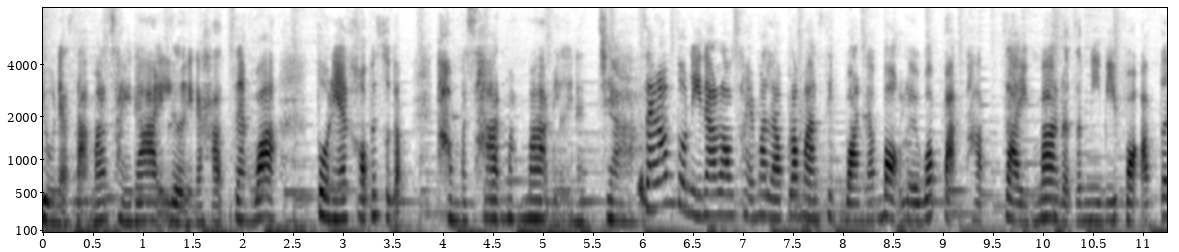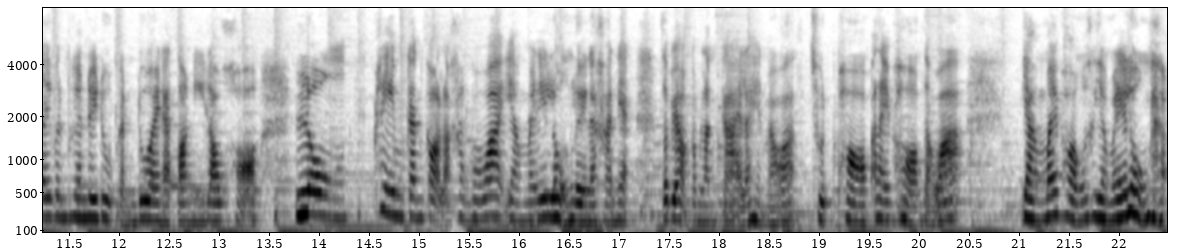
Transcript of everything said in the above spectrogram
อยู่เนี่ยสามารถใช้ได้เลยนะคะ แสดงว่าตัวนี้เขาเป็นสูตรแบบธรรมชาติมาก ๆ เลยนะจ๊ะเซรั่มตัวนี้นะเราใช้มาแล้วประมาณ 10 วันนะบอกเลยว่าประทับใจมากเดี๋ยวจะมี before after เพื่อนๆได้ดูกันด้วยนะ ตอนนี้เราขอลงครีมกันก่อนละกันเพราะว่ายังไม่ได้ลงเลยนะคะเนี่ยจะไปออกกำลังกายแล้วเห็นไหมว่าชุดพร้อมอะไรพร้อมแต่ว่า ยังไม่พร้อมก็คือยังไม่ได้ลงนะ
